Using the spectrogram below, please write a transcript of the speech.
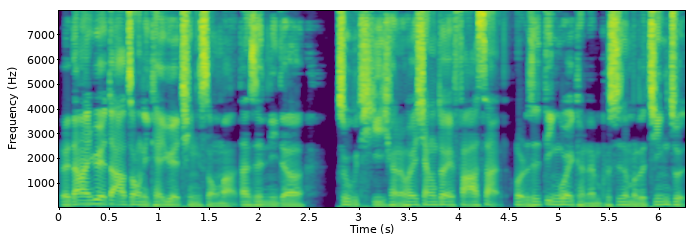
对，当然越大众你可以越轻松嘛。但是你的主题可能会相对发散，或者是定位可能不是那么的精准。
